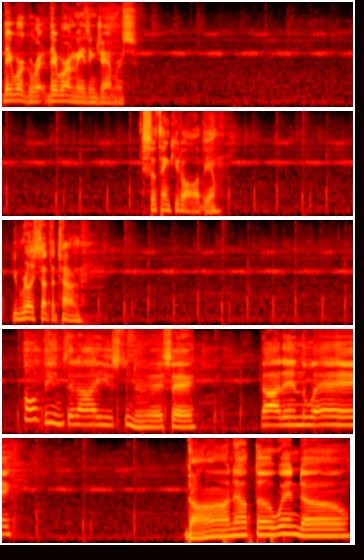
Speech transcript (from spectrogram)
They were great. They were amazing jammers. So thank you to all of you. You really set the tone. Things that I used to know, say got in the way. Gone out the window.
